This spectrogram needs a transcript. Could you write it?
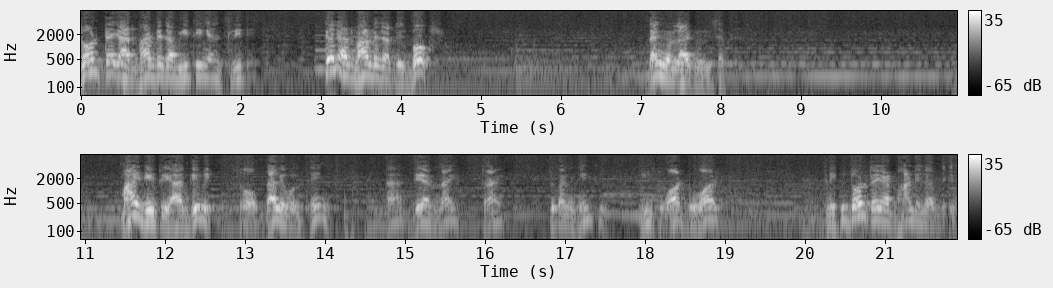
Don't take advantage of eating and sleeping. Take advantage of these books. Then your life will be successful. My duty I am giving so valuable things, uh, day and night, trying to convince you, each word to word. And if you don't take advantage of this,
